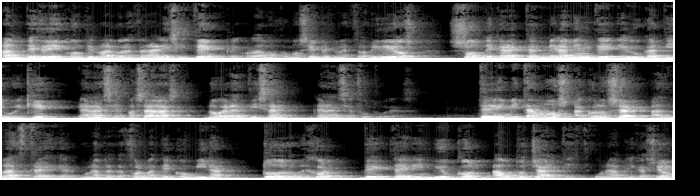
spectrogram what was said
Antes de continuar con este análisis, te recordamos como siempre que nuestros videos son de carácter meramente educativo y que ganancias pasadas no garantizan ganancias futuras. Te invitamos a conocer Advanced Trader, una plataforma que combina todo lo mejor de TradingView con AutoChartist, una aplicación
